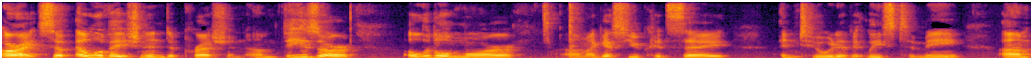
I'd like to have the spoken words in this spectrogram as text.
all right, so elevation and depression. Um, these are a little more, um, I guess you could say, intuitive, at least to me. Um,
